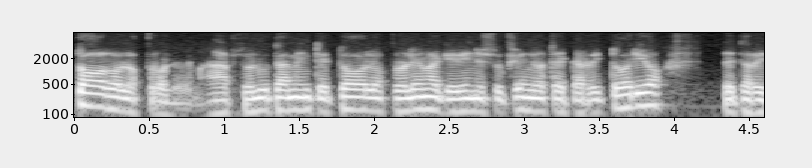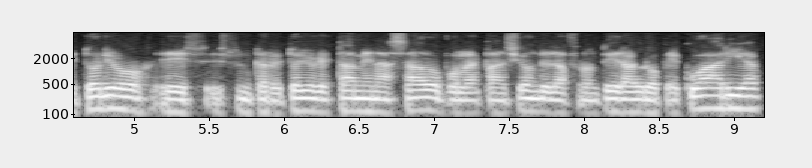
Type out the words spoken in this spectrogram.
todos los problemas, absolutamente todos los problemas que viene sufriendo este territorio. Este territorio es, es, un territorio que está amenazado por la expansión de la frontera agropecuaria,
